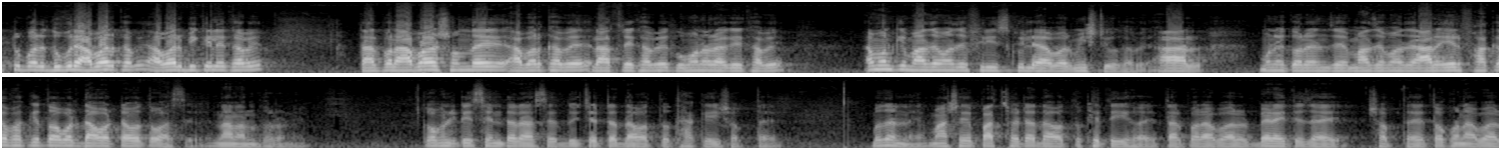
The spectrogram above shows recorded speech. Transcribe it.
একটু পরে দুপুরে আবার খাবে, আবার বিকেলে খাবে। তারপর আবার সন্ধ্যায় আবার খাবে, রাত্রে খাবে, ঘুমানোর আগে খাবে। এমনকি মাঝে মাঝে ফ্রিজ খুলে আবার মিষ্টিও খাবে। আর মনে করেন যে মাঝে মাঝে আর এর ফাঁকে ফাঁকে তো আবার দাওয়াত টাওয়াত তো আছে নানান ধরনের। কমিউনিটি সেন্টার আছে, দুই চারটা দাওয়াত তো থাকেই সপ্তাহে। বুঝলেন না? মাসে পাঁচ ছয়টা দাওয়াত তো খেতেই হয়। তারপর আবার বেড়াইতে যায় সপ্তাহে, তখন আবার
